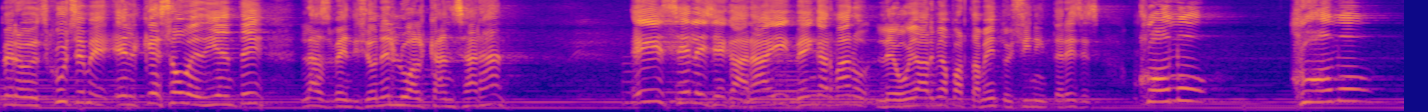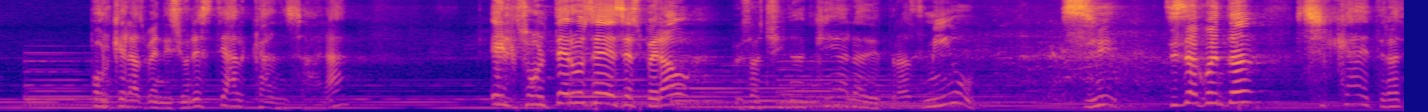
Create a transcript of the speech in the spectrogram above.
Pero escúcheme, el que es obediente, las bendiciones lo alcanzarán. Ese le llegará y venga hermano, le voy a dar mi apartamento y sin intereses. ¿Cómo? ¿Cómo? Porque las bendiciones te alcanzarán. El soltero ese desesperado, esa china que a la detrás mío. Sí, ¿sí se da cuenta? Chica detrás.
